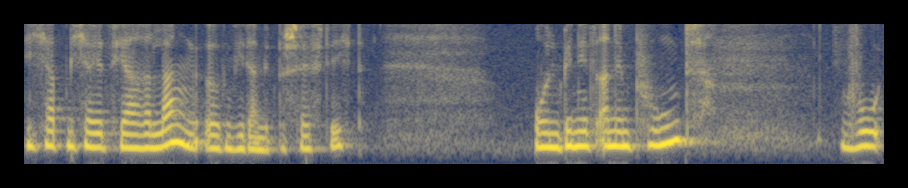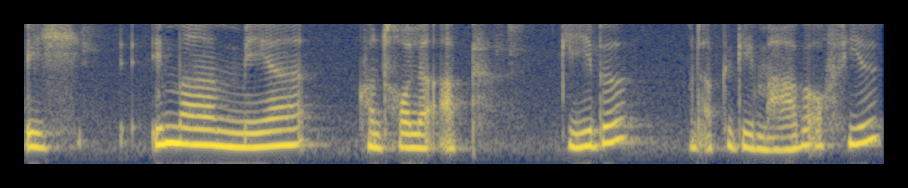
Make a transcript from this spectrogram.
ich habe mich ja jetzt jahrelang irgendwie damit beschäftigt und bin jetzt an dem Punkt, wo ich immer mehr Kontrolle abgebe und abgegeben habe auch viel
